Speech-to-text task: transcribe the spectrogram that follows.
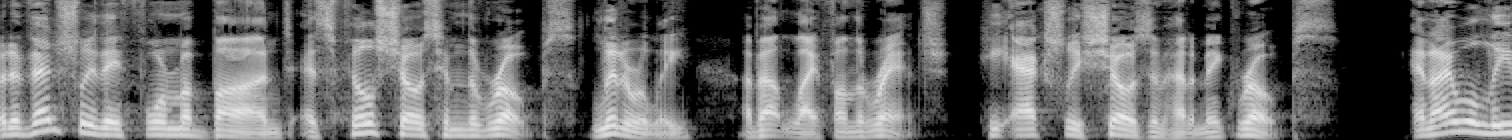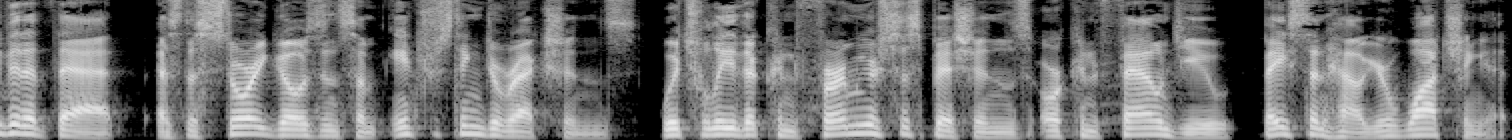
But eventually they form a bond as Phil shows him the ropes, literally, about life on the ranch. He actually shows him how to make ropes. And I will leave it at that as the story goes in some interesting directions, which will either confirm your suspicions or confound you based on how you're watching it.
